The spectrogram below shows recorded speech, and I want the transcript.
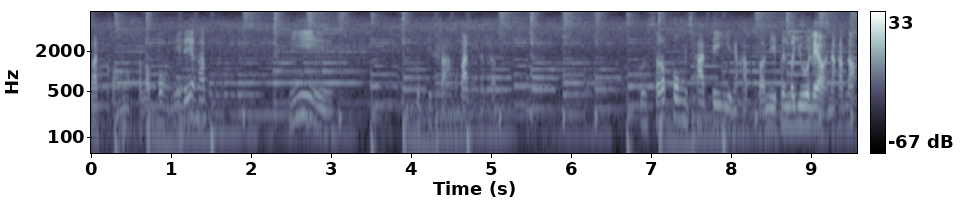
บัตรของสารพงนี่เด้ครับ นี่ผู้ที่สางบัตรนะครับ สรพงษ์ชาตรีนะครับ ตอนนี้เพิ่นมาอยู่แล้วนะครับเนาะ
